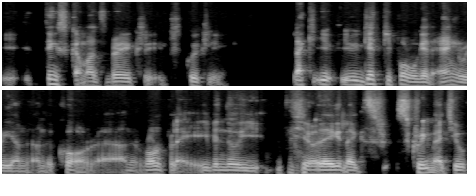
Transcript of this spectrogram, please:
it, things come out very quickly like you, you get people who get angry on, on the call uh, on the role play even though you, you know they like scream at you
